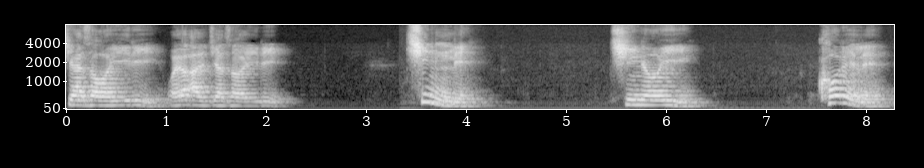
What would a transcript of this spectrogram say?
Cezayiri veya El Cezayiri, Çinli, Çinai, Koreli,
